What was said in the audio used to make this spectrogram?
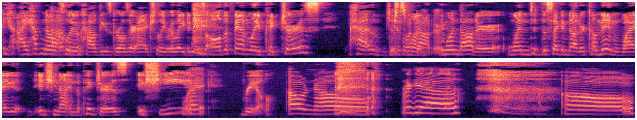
Yeah, I have no Um, clue how these girls are actually related because all the family pictures have Just just, one one, daughter. One daughter. When did the second daughter come in? Why is she not in the pictures? Is she What? real? Oh no. Miguel. Oh.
